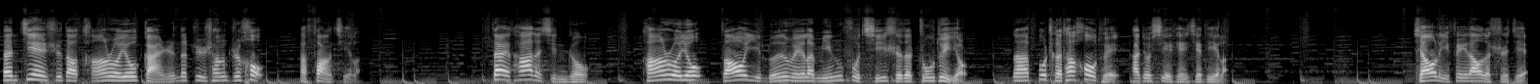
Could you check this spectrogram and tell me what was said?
但见识到唐若幽感人的智商之后，他放弃了。在他的心中，唐若幽早已沦为了名副其实的猪队友，那不扯他后腿，他就谢天谢地了。小李飞刀的世界，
